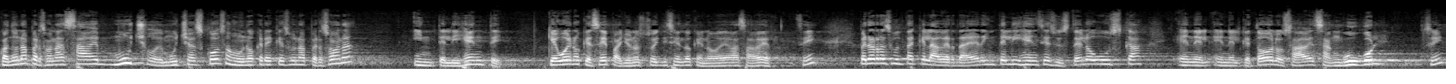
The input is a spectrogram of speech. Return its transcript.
Cuando una persona sabe mucho de muchas cosas, uno cree que es una persona inteligente. Qué bueno que sepa, yo no estoy diciendo que no deba saber, ¿sí? Pero resulta que la verdadera inteligencia, si usted lo busca en el, en el que todo lo sabe, San Google, ¿sí?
